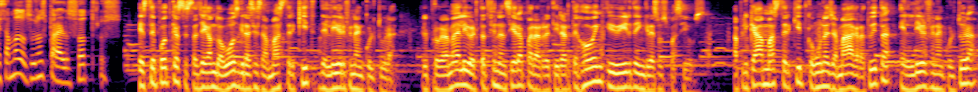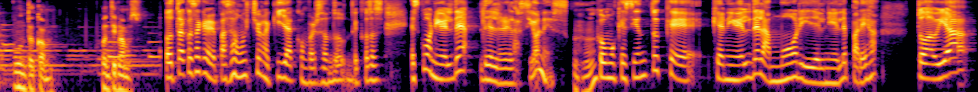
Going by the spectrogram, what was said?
Que estamos los unos para los otros. Este podcast está llegando a vos gracias a Master Kit de Libre Financultura, el programa de libertad financiera para retirarte joven y vivir de ingresos pasivos. Aplica a Master Kit con una llamada gratuita en librefinancultura.com. Continuamos. Otra cosa que me pasa mucho aquí ya conversando de cosas es como a nivel de, de relaciones. Como que siento que, que a nivel del amor y del nivel de pareja, todavía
